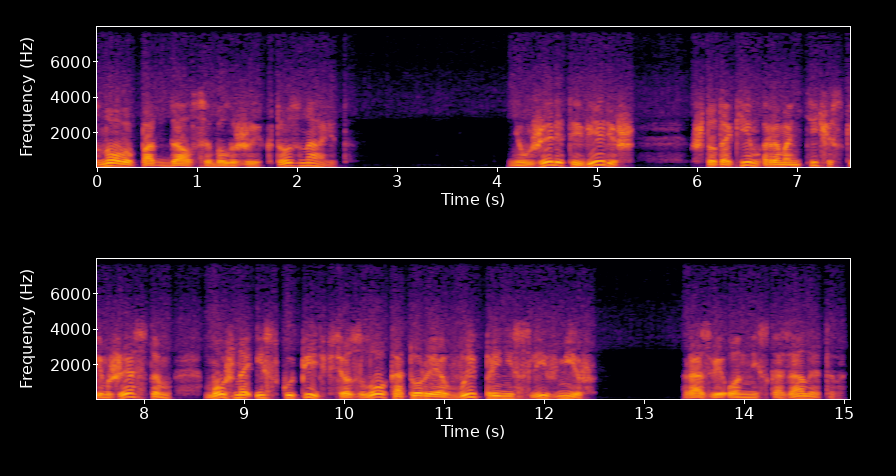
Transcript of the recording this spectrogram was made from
снова поддался бы лжи, кто знает. Неужели ты веришь, что таким романтическим жестом можно искупить все зло, которое вы принесли в мир? Разве он не сказал этого?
